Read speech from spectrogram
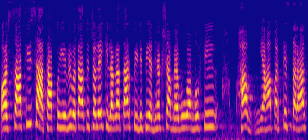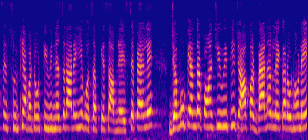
और साथ ही साथ आपको ये भी बताते चले कि लगातार पीडीपी अध्यक्षा महबूबा मुफ्ती हम यहाँ पर किस तरह से सुर्खियाँ बटोरती हुई नज़र आ रही है, वो सबके सामने इससे पहले जम्मू के अंदर पहुँची हुई थी, जहाँ पर बैनर लेकर उन्होंने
